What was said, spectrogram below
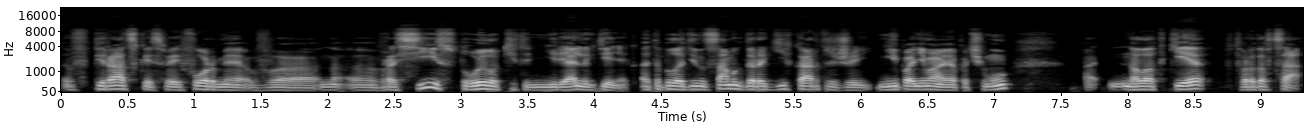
в пиратской своей форме в, в России стоила каких-то нереальных денег. Это был один из самых дорогих картриджей. Не понимаю я почему. А, на лотке продавца.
